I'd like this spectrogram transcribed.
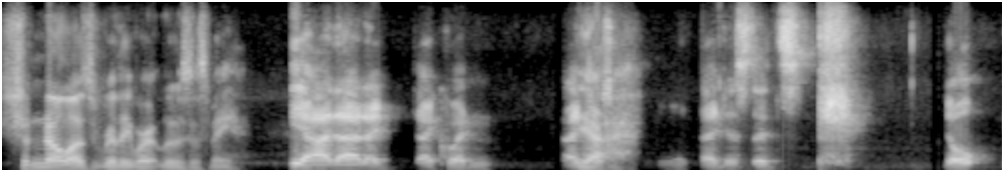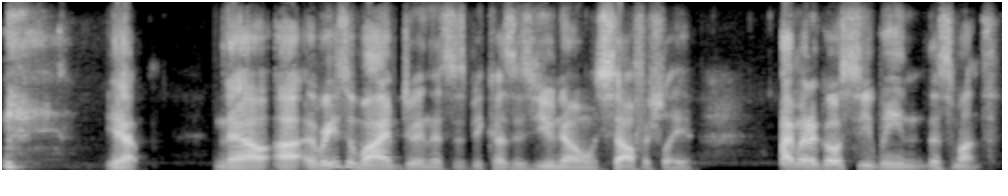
is really where it loses me. Yeah, that I I couldn't. I yeah. Just, I just it's nope. Yep. Now, uh, the reason why I'm doing this is because, as you know, selfishly, I'm gonna go see Ween this month.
